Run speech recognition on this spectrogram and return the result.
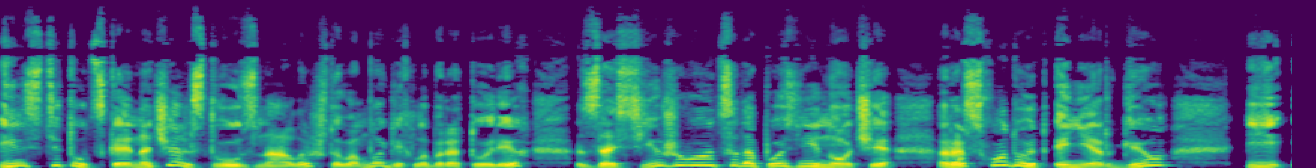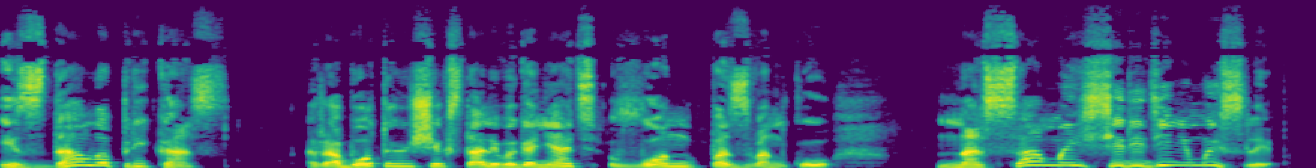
Институтское начальство узнало, что во многих лабораториях засиживаются до поздней ночи, расходуют энергию и издало приказ. Работающих стали выгонять вон по звонку. На самой середине мысли –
